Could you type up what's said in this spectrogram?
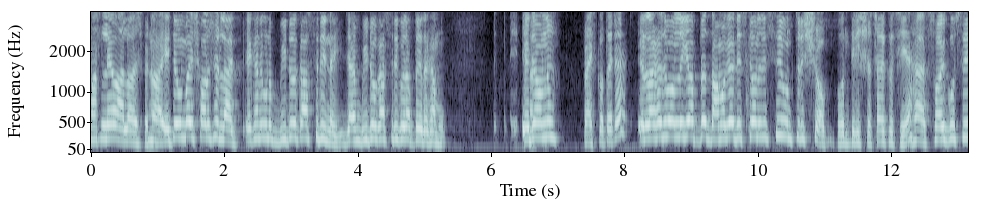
মারলেও আলো আসবে না। এটা ভাই সরাসরি লাইভ এখানে কোনো ভিডিও কারসিরি নাই যে আমি ভিডিও কারসিরি করে আপনাকে দেখাবো এটা অনলি প্রাইস কত এটা এটা রাখা যাবে অনলি আপনার দামাকে ডিসকাউন্ট দিচ্ছি উনত্রিশশো। উনত্রিশশো ছয় কুচি হ্যাঁ? হ্যাঁ ছয় কুচি।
